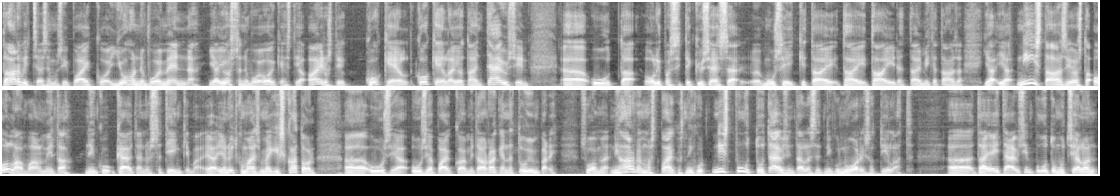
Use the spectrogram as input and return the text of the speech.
tarvitsee semmoisia paikkoja, johon ne voi mennä ja jossa ne voi oikeasti ja aidosti kokeilla, kokeilla jotain täysin ää, uutta, olipa sitten kyseessä musiikki tai, tai taide tai mikä tahansa. Ja, ja niistä asioista ollaan valmiita niin kuin käytännössä tinkimään. Ja, ja nyt kun mä esimerkiksi katson ää, uusia, uusia paikkoja, mitä on rakennettu ympäri Suomea, niin harvemmasta paikasta, niin kuin, niistä puuttuu täysin tällaiset niin kuin nuorisotilat. Ää, tai ei täysin puutu, mutta siellä on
